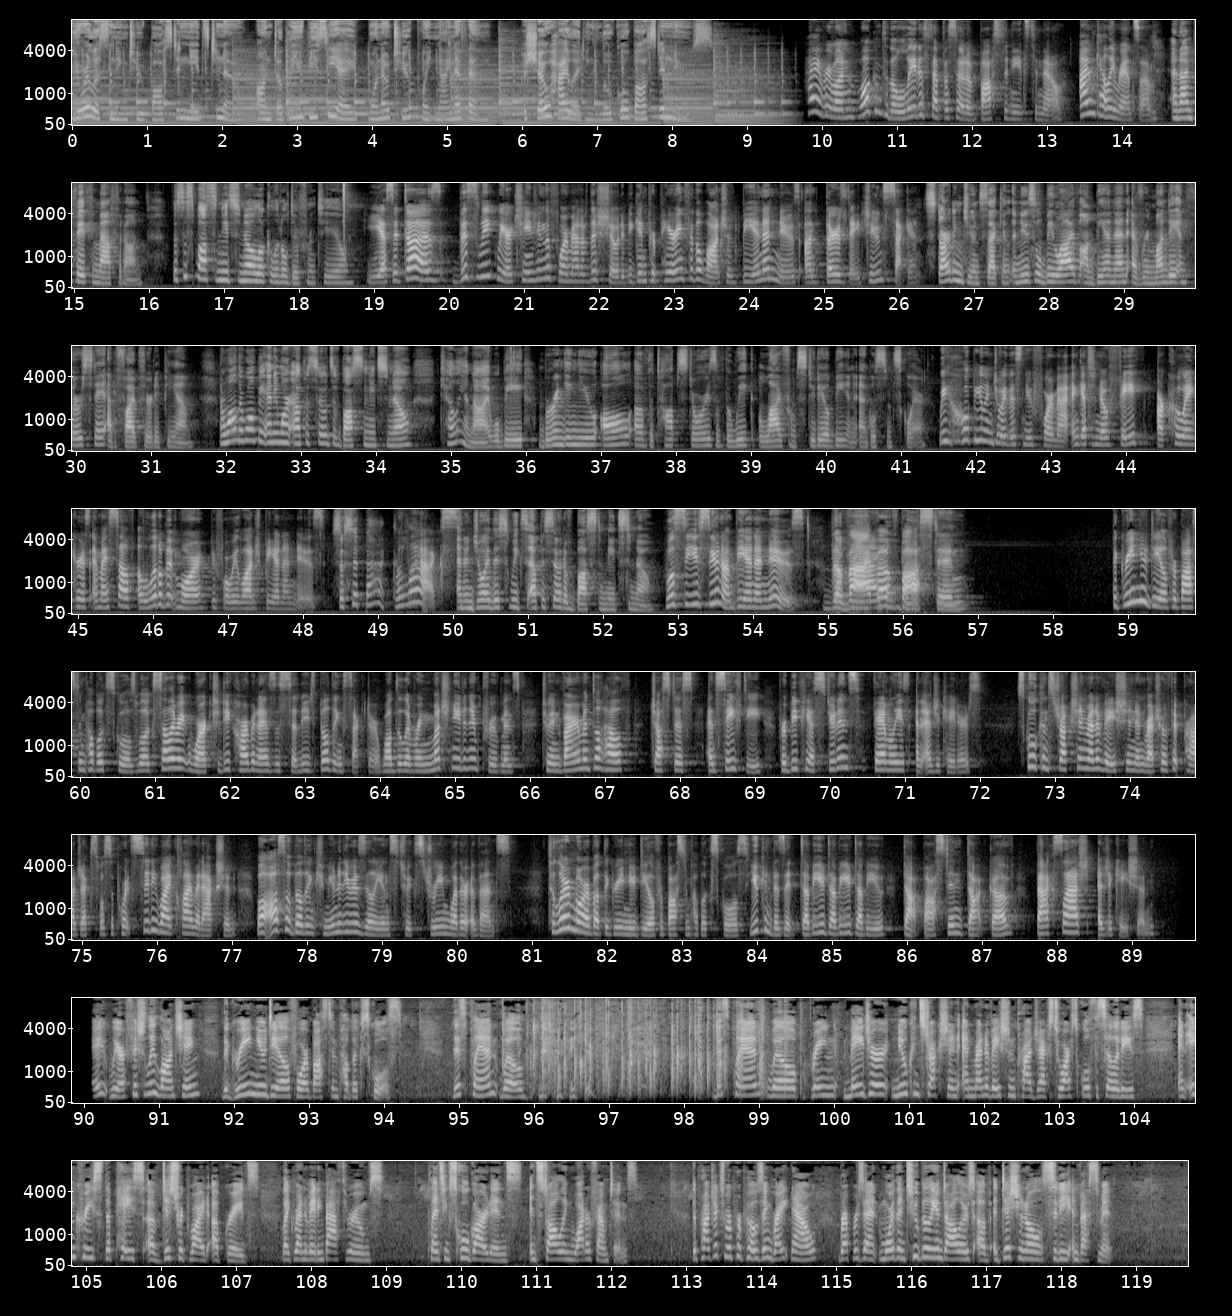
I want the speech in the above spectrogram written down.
You're listening to Boston Needs to Know on WBCA 102.9 FM, a show highlighting local Boston news. Hi, everyone. Welcome to the latest episode of Boston Needs to Know. I'm Kelly Ransom. And I'm Faith Maffedon. Does this Boston Needs to Know look a little different to you? Yes, it does. This week, we are changing the format of the show to begin preparing for the launch of BNN News on Thursday, June 2nd. Starting June 2nd, the news will be live on BNN every Monday and Thursday at 5:30 p.m. And while there won't be any more episodes of Boston Needs to Know, Kelly and I will be bringing you all of the top stories of the week live from Studio B in Egleston Square. We hope you enjoy this new format and get to know Faith, our co anchors, and myself a little bit more before we launch BNN News. So sit back, relax, and enjoy this week's episode of Boston Needs to Know. We'll see you soon on BNN News, the, the vibe, vibe, of Boston. Boston. The Green New Deal for Boston Public Schools will accelerate work to decarbonize the city's building sector while delivering much needed improvements to environmental health, justice, and safety for BPS students, families, and educators. School construction, renovation, and retrofit projects will support citywide climate action while also building community resilience to extreme weather events. To learn more about the Green New Deal for Boston Public Schools, you can visit www.boston.gov backslash education. We are officially launching the Green New Deal for Boston Public Schools. This plan will This plan will bring major new construction and renovation projects to our school facilities and increase the pace of district-wide upgrades like renovating bathrooms, planting school gardens, installing water fountains. The projects we're proposing right now represent more than $2 billion of additional city investment.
